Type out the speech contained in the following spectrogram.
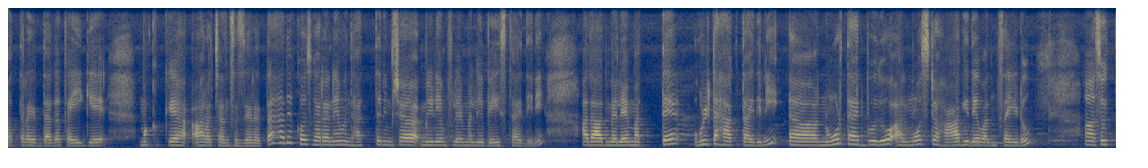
ಹತ್ತಿರ ಇದ್ದಾಗ ಕೈಗೆ ಮುಖಕ್ಕೆ ಆರೋ ಚಾನ್ಸಸ್ ಇರುತ್ತೆ. ಅದಕ್ಕೋಸ್ಕರನೇ ಒಂದು ಹತ್ತು ನಿಮಿಷ ಮೀಡಿಯಮ್ ಫ್ಲೇಮಲ್ಲಿ ಬೇಯಿಸ್ತಾ ಇದ್ದೀನಿ. ಅದಾದಮೇಲೆ ಮತ್ತೆ ಉಲ್ಟ ಹಾಕ್ತಾ ಇದ್ದೀನಿ. ನೋಡ್ತಾ ಇರ್ಬೋದು ಆಲ್ಮೋಸ್ಟ್ ಆಗಿದೆ ಒಂದು ಸೈಡು ಸುತ್ತ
